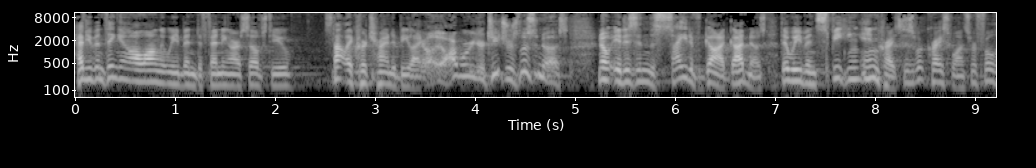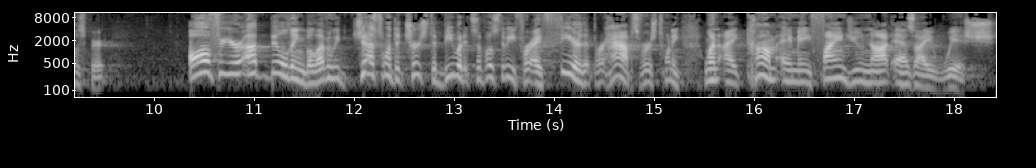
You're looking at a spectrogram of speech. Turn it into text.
Have you been thinking all along that we've been defending ourselves to you? It's not like we're trying to be like, oh, we're your teachers, listen to us. No, it is in the sight of God, God knows, that we've been speaking in Christ. This is what Christ wants. We're full of the Spirit all for your upbuilding, beloved. We just want the church to be what it's supposed to be. For I fear that perhaps, verse 20, when I come, I may find you not as I wish.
